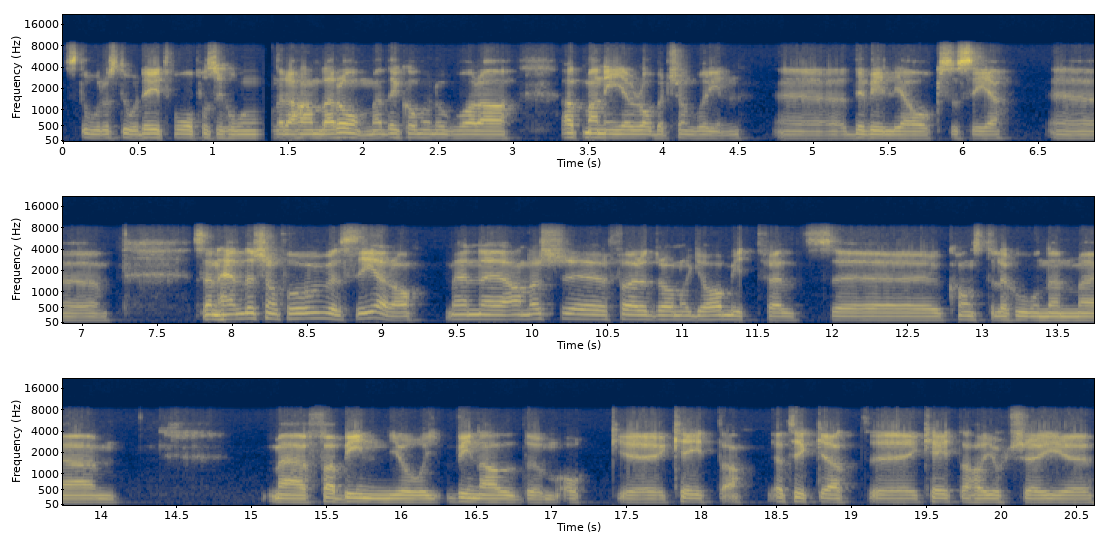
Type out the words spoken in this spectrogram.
stor och stor, det är två positioner det handlar om, men det kommer nog vara att Mané och Robertson går in. det vill jag också se. Sen Henderson får vi väl se då. Men annars föredrar nog jag mittfältskonstellationen med med Fabinho, Vinaldum och eh, Keita. Jag tycker att eh, Keita har gjort sig eh,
